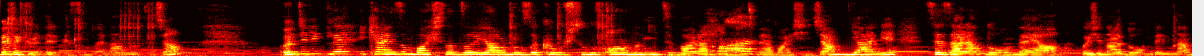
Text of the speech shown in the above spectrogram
bebek ürünleri kısımlarını anlatacağım. Öncelikle hikayenizin başladığı, yavrunuza kavuştuğunuz o andan itibaren anlatmaya başlayacağım. Yani sezaryen doğum veya vajinal doğum denilen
